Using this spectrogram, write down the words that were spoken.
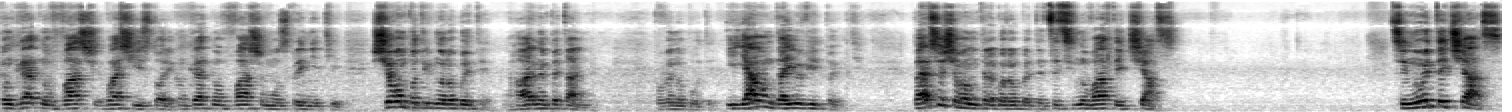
конкретно в ваш, вашій історії, конкретно в вашому сприйнятті, що вам потрібно робити? Гарне питання повинно бути. І я вам даю відповідь. Перше, що вам треба робити, це цінувати час. Цінуйте час.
